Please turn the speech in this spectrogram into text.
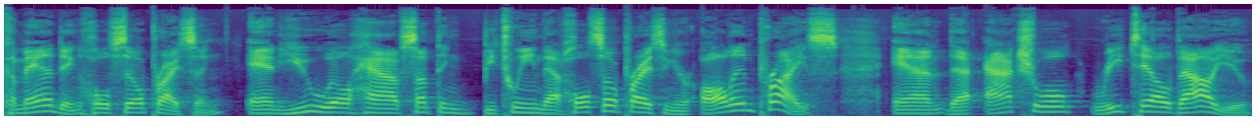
commanding wholesale pricing, and you will have something between that wholesale pricing, your all in price, and that actual retail value.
